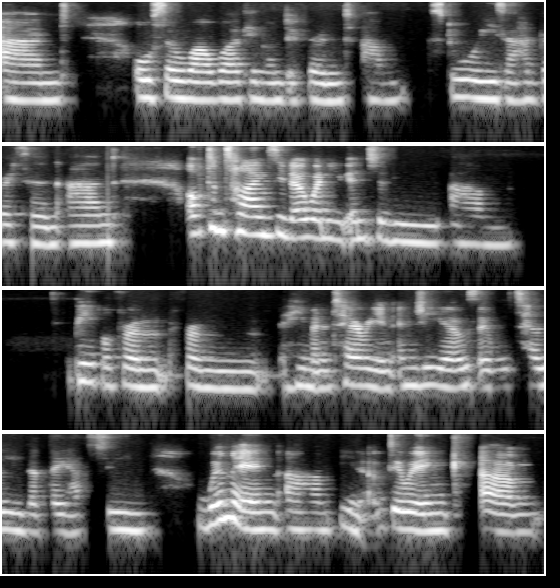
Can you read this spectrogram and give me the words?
and also while working on different um, stories I had written. And oftentimes, you know, when you interview um, people from from humanitarian NGOs, they will tell you that they have seen women, um, you know, doing um,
